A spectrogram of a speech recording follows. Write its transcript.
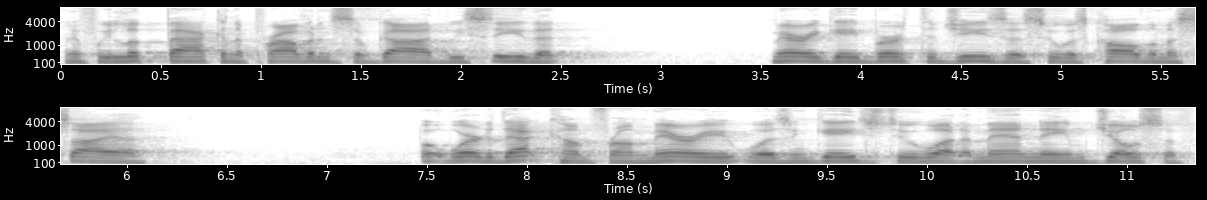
And if we look back in the providence of God, we see that Mary gave birth to Jesus, who was called the Messiah. But where did that come from? Mary was engaged to what? A man named Joseph,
